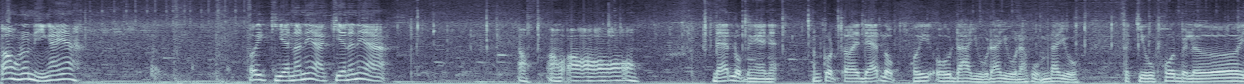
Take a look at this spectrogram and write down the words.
เอ้าแล้วหนีไงอะเอ้ยเกียร์นะเนี่ยเกียร์นะเนี่ยเอาเอาเอาเอาเอาเอาแดดหลบยังไงเนี่ยมันกดอะไรแดดหลบเฮ้ยโอ้ได้อยู่ได้อยู่นะผมได้อยู่สกิลพ่นไปเลย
